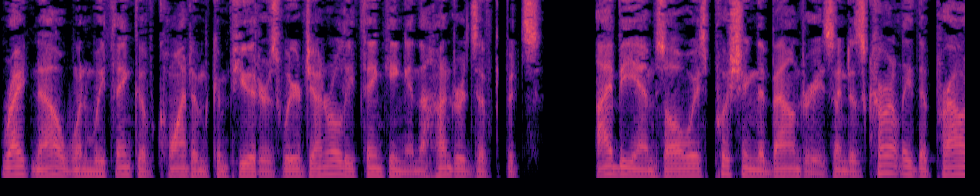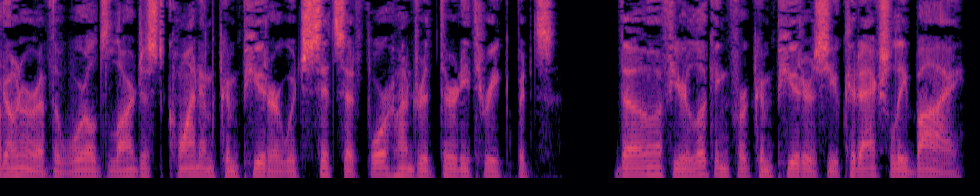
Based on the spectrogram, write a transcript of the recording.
Right now when we think of quantum computers we're generally thinking in the hundreds of qubits. IBM's always pushing the boundaries and is currently the proud owner of the world's largest quantum computer which sits at 433 qubits. Though if you're looking for computers you could actually buy,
